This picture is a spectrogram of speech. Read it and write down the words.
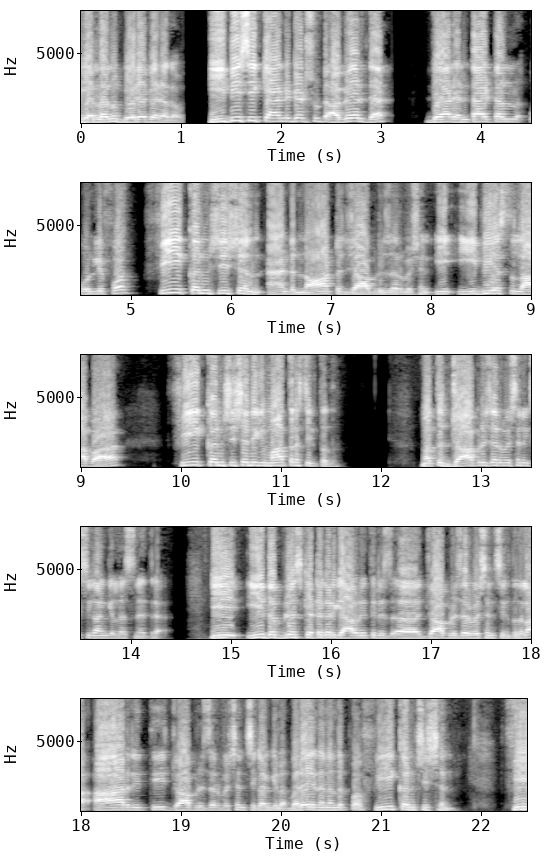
ಇವೆಲ್ಲಾನು ಬೇರೆ ಬೇರೆ ಅದಾವ. E B C candidate should aware that they are entitle only for fee concession and not job reservation ಈ ಇ ಬಿ ಎಸ್ ಲಾಭ ಫೀ ಕನ್ಸಿಷನ್ಗೆ ಮಾತ್ರ ಸಿಗ್ತದ. ಮತ್ತು ಜಾಬ್ ರಿಸರ್ವೇಷನ್ಗೆ ಸಿಗಂಗಿಲ್ಲ ಸ್ನೇಹಿತರೆ. ಈ ಇ ಡಬ್ಲ್ಯೂ ಎಸ್ ಕ್ಯಾಟಗರಿಗೆ ಯಾವ ರೀತಿ ಜಾಬ್ ರಿಸರ್ವೇಶನ್ ಸಿಗ್ತದಲ್ಲ, ಆ ರೀತಿ ಜಾಬ್ ರಿಸರ್ವೇಶನ್ ಸಿಗಂಗಿಲ್ಲ. ಬರೇ ಇದೇನಂದ್ರಪ್ಪ? ಫೀ ಕನ್ಸಿಷನ್ ಫೀ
